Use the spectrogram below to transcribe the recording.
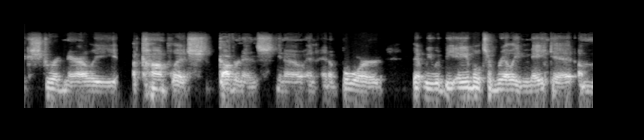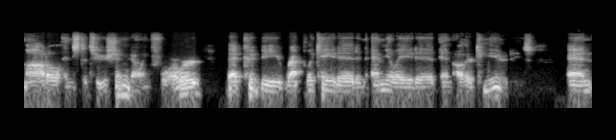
extraordinarily accomplished governance you know and, and a board that we would be able to really make it a model institution going forward that could be replicated and emulated in other communities. And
